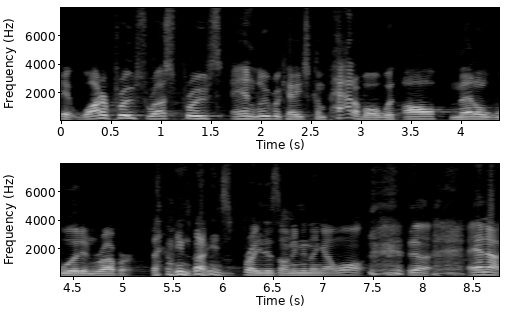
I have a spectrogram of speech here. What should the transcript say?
It waterproofs, rust proofs, and lubricates, compatible with all metal, wood, and rubber. That means I can spray this on anything I want. And uh,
